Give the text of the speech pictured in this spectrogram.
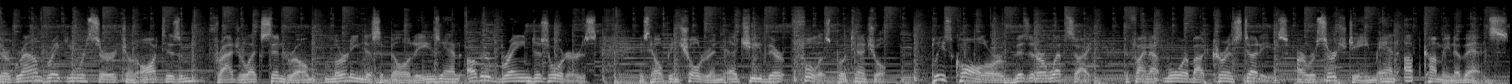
Their groundbreaking research on autism, Fragile X syndrome, learning disabilities, and other brain disorders is helping children achieve their fullest potential. Please call or visit our website to find out more about current studies, our research team, and upcoming events.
